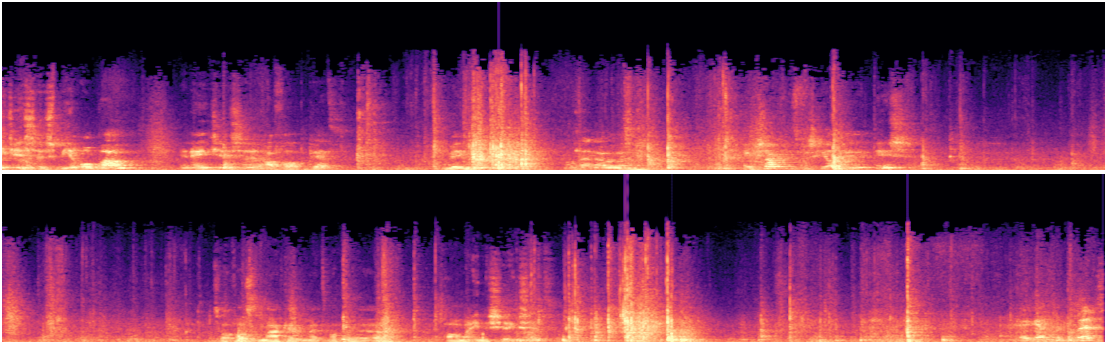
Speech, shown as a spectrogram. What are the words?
Eentje is spieropbouw en eentje is eh, afvalpakket. Ik weet niet wat daar nou eh, exact het verschil in is. Het zal vast te maken hebben met wat er eh, allemaal in de shake zit. Kijk even het mes.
